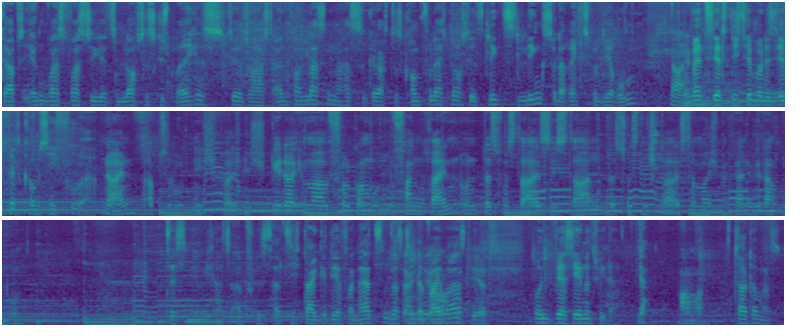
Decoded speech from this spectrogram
gab es irgendwas, was du jetzt im Laufe des Gespräches dir so hast einfallen lassen? Hast du gedacht, das kommt vielleicht noch, jetzt liegt es links oder rechts von dir rum? Nein. Und wenn es jetzt nicht thematisiert wird, kommt es nicht vor. Nein, absolut nicht, weil ich gehe da immer vollkommen unbefangen rein und das, was da ist, ist da und das, was nicht da ist, da mache ich mir keine Gedanken drum. Das nehme ich als Abschlusssatz. Ich danke dir von Herzen, dass du dabei auch, warst. Matthias. Und wir sehen uns wieder. Ja, machen wir. Ciao, Thomas.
